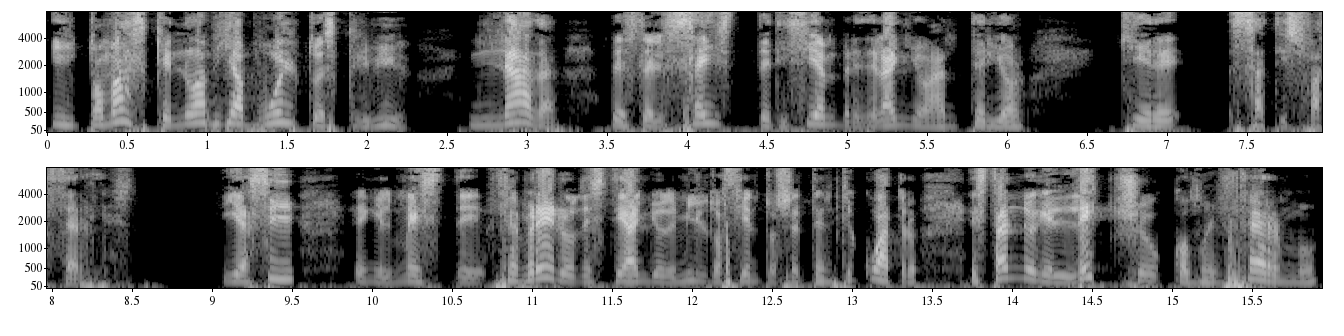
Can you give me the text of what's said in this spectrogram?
Y Tomás, que no había vuelto a escribir nada desde el 6 de diciembre del año anterior, quiere satisfacerles. Y así, en el mes de febrero de este año de 1274, estando en el lecho como enfermo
